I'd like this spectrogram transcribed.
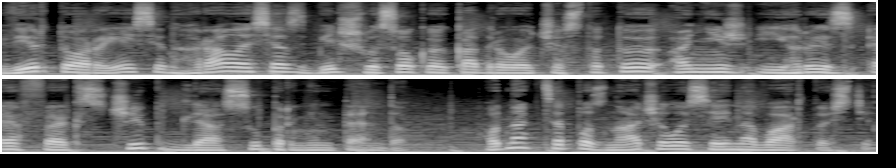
Virtua Racing гралася з більш високою кадровою частотою, аніж ігри з FX Chip для Super Nintendo. Однак це позначилося і на вартості.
